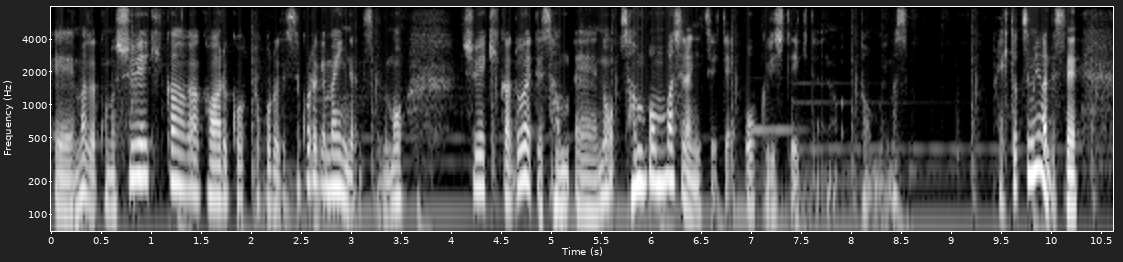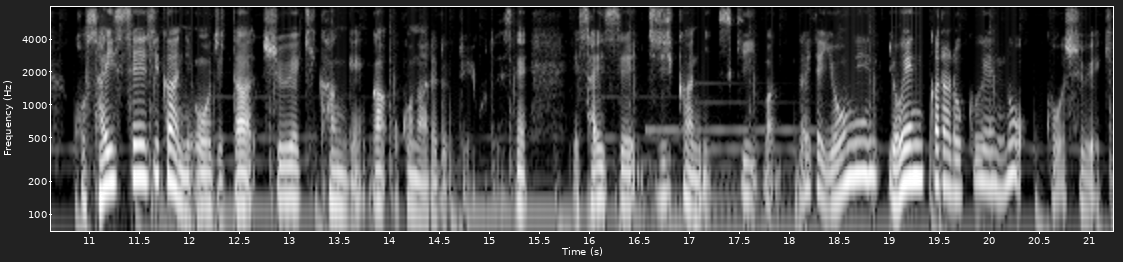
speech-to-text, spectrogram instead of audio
え、まずこの収益化が変わるところですね。これがメインなんですけども、収益化どうやって 3,、え、の3本柱についてお送りしていきたいなと思います。1つ目はですね、こう再生時間に応じた収益還元が行われるということですね。再生1時間につき、まあ、大体4円 ,4 円から6円のこう収益。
